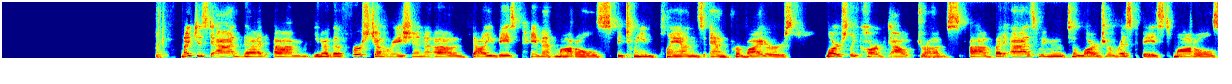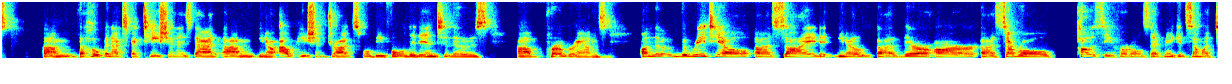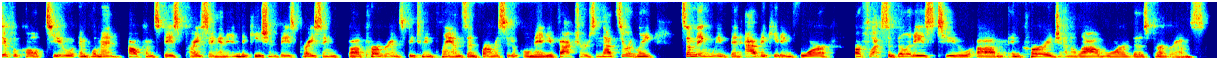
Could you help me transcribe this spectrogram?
I just add that um, you know the first generation of value-based payment models between plans and providers largely carved out drugs, uh, but as we move to larger risk-based models, um, the hope and expectation is that um, you know outpatient drugs will be folded into those uh, programs. On the the retail uh, side, you know uh, there are uh, several policy hurdles that make it somewhat difficult to implement outcomes based pricing and indication based pricing uh, programs between plans and pharmaceutical manufacturers. And that's certainly something we've been advocating for our flexibilities to um, encourage and allow more of those programs.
